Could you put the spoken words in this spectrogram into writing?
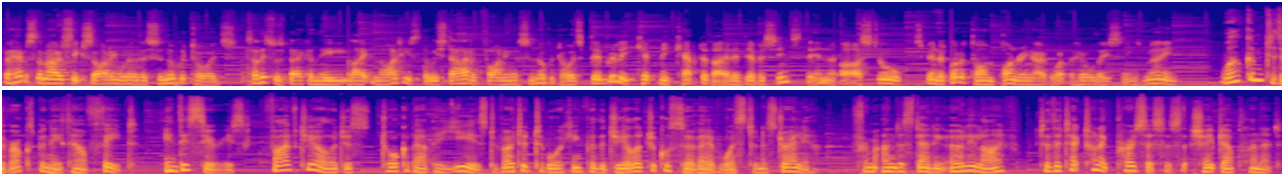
Perhaps the most exciting were the sanukitoids. So this was back in the late 90s that we started finding the sanukitoids. They've really kept me captivated ever since then. I still spend a lot of time pondering over what the hell these things mean. Welcome to the rocks beneath our feet. In this series, five geologists talk about their years devoted to working for the Geological Survey of Western Australia. From understanding early life to the tectonic processes that shaped our planet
